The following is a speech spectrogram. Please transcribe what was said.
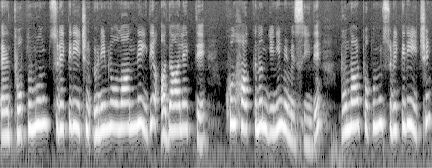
e, toplumun sürekliliği için önemli olan neydi? Adaletti, kul hakkının yenilmemesiydi. Bunlar toplumun sürekliliği için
